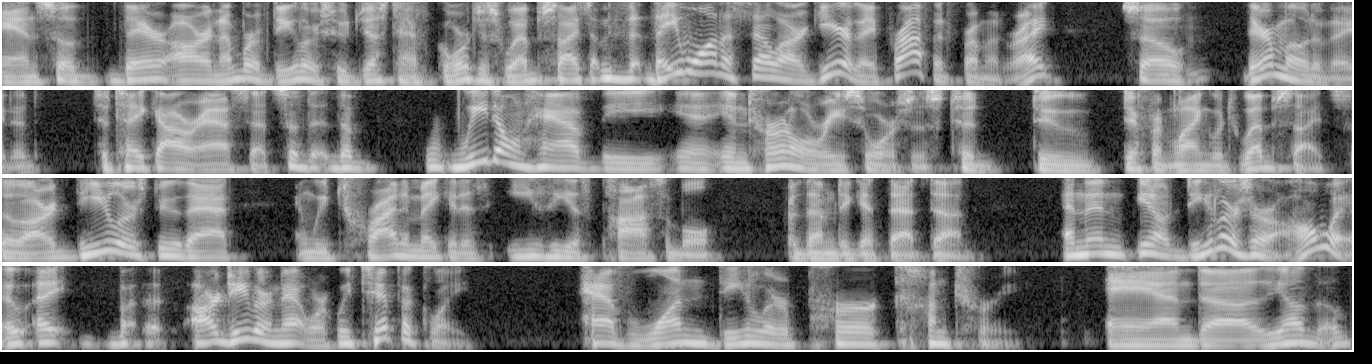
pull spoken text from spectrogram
And so there are a number of dealers who just have gorgeous websites. I mean, they want to sell our gear, they profit from it, right? So mm-hmm. they're motivated to take our assets. So the, the we don't have the uh, internal resources to do different language websites. So our dealers do that, and we try to make it as easy as possible for them to get that done. And then, you know, dealers are always uh, uh, our dealer network. We typically have one dealer per country. And uh, you know,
